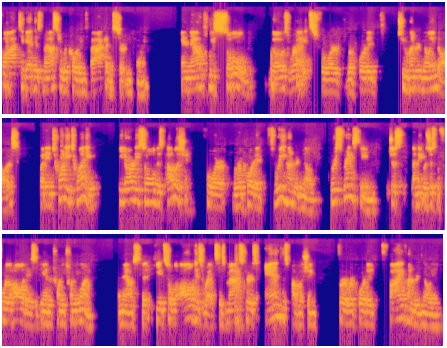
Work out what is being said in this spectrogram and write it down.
fought to get his master recordings back at a certain point. And now he sold those rights for reported $200 million. But in 2020, he'd already sold his publishing for reported 300 million. Bruce Springsteen just, I think it was just before the holidays at the end of 2021, announced that he had sold all his rights, his masters and his publishing for a reported 500 million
